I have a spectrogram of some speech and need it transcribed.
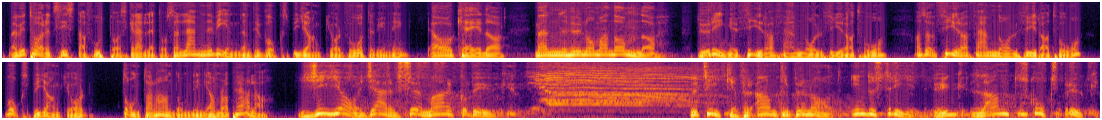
Men vi tar ett sista foto av skrället och sen lämnar vi in den till Voxby Junkyard för återvinning. Ja, okej då. Men hur når man dem då? Du ringer 45042. Alltså 45042. Voxby Junkyard. De tar hand om din gamla pärla. JA Järvsö Mark och Bygg. Butiken för entreprenad, industri, bygg, lant och skogsbruk.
